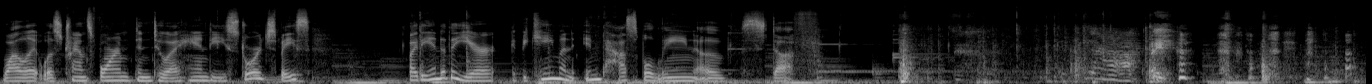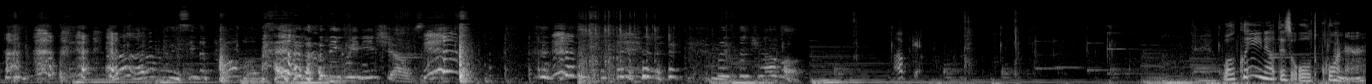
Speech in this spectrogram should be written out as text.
While it was transformed into a handy storage space, by the end of the year, it became an impassable lane of stuff. I don't, I don't really see the problem. I don't think we need shelves. What's the trouble? Okay. While cleaning out this old corner,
